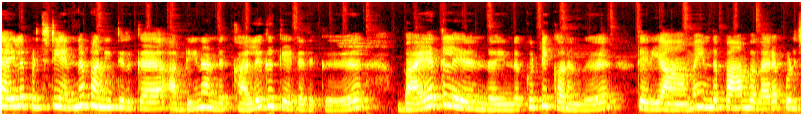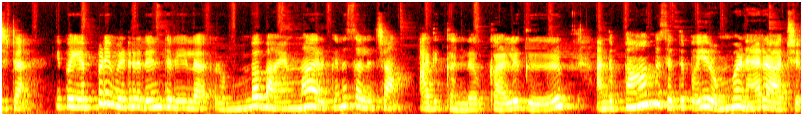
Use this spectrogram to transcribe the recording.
கையில் பிடிச்சிட்டு என்ன பண்ணிட்டு இருக்க அப்படின்னு அந்த கழுகு கேட்டதுக்கு பயத்தில் இருந்த இந்த குட்டி குரங்கு தெரியாமல் இந்த பாம்பை வேற பிடிச்சிட்டேன். இப்போ எப்படி விடுறதுன்னு தெரியல. ரொம்ப பயமாக இருக்குன்னு சொல்லிச்சான். அதுக்கு அந்த கழுகு அந்த பாம்பு செத்து போய் ரொம்ப நேரம் ஆச்சு.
